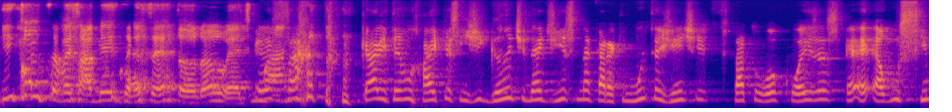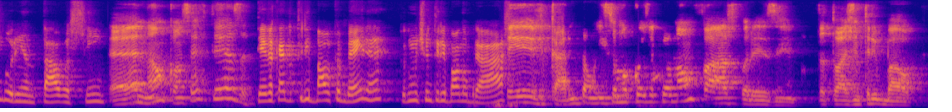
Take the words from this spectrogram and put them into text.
E como você vai saber se é certo ou não? É demais. Exato. Cara, e teve um hype assim, gigante né, disso, né, cara? Que muita gente tatuou coisas, é, é, algum símbolo oriental, assim. É, não, com certeza. Teve aquela do tribal também, né? Todo mundo tinha um tribal no braço. Teve, cara. Então, isso é uma coisa que eu não faço, por exemplo, tatuagem tribal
